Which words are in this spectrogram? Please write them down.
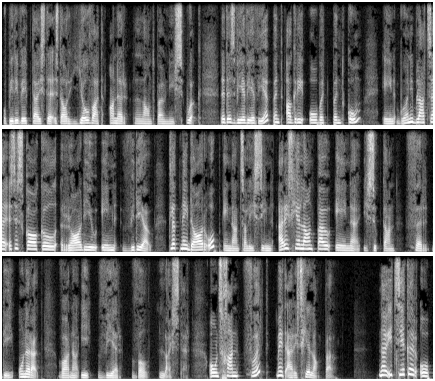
Op hierdie webtuiste is daar heelwat ander landbou nuus ook. Dit is www.agriorbit.com en bo aan die bladsy is 'n skakel radio en video. Klik net daarop en dan sal jy sien RSG landbou en uh, jy soek dan vir die onderhoud waarna jy weer wil luister. Ons gaan voort met RSG landbou. Nou iets seker op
